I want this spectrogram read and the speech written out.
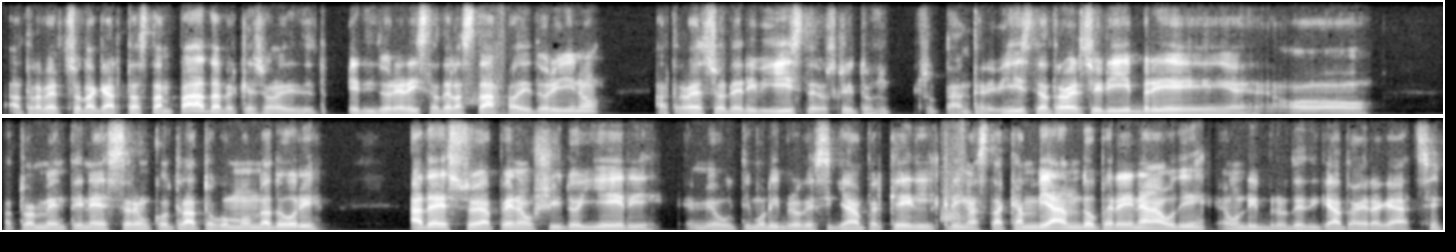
attraverso la carta stampata perché sono edit- editorialista della stampa di Torino, attraverso le riviste, ho scritto su, su tante riviste, attraverso i libri, eh, ho attualmente in essere un contratto con Mondadori. Adesso è appena uscito ieri il mio ultimo libro che si chiama Perché il clima sta cambiando per Einaudi, è un libro dedicato ai ragazzi.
